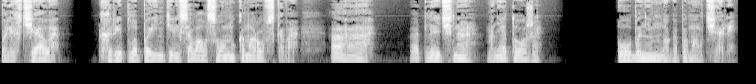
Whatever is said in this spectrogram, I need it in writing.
«Полегчало?» — хрипло поинтересовался он у Комаровского. «Ага, отлично, мне тоже». Оба немного помолчали.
